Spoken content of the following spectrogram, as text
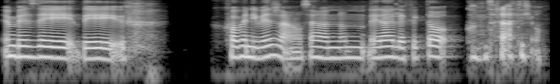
en vez de, de joven y bella, o sea, no, era el efecto contrario.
